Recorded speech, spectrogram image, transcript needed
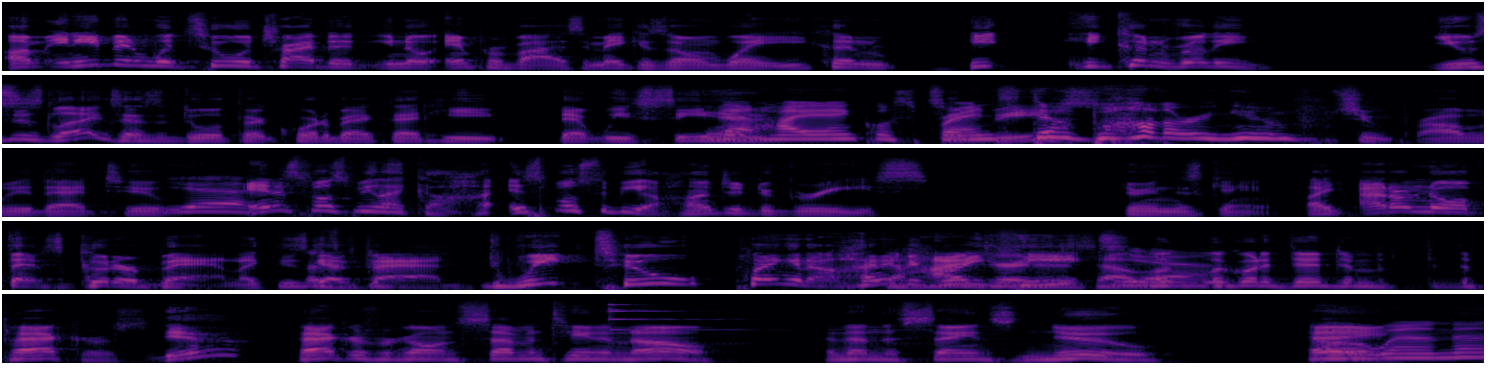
Um, and even when Tua tried to you know improvise and make his own way, he couldn't. He he couldn't really use his legs as a dual threat quarterback that he that we see him. that high ankle sprain still bothering him. Shoot, probably that too. Yeah. And it's supposed to be like a it's supposed to be hundred degrees during this game. Like I don't know if that's good or bad. Like these That's guys bad. Week two playing in a hundred degree heat. Yeah. Look, look what it did to the Packers. Yeah. Packers were going 17 and 0, and then the Saints knew, oh, hey, oh, when the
